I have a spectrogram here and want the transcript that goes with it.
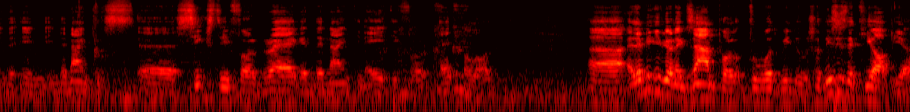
in the, in, in the 1960 for GREG and the 1980 for Ethnologue. Uh, and let me give you an example to what we do. So this is Ethiopia,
